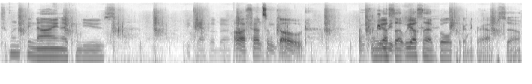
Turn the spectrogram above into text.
29 I can use. Be careful, Buck. Oh, I found some gold. I'm we also contributing. we also have gold we're gonna grab. So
